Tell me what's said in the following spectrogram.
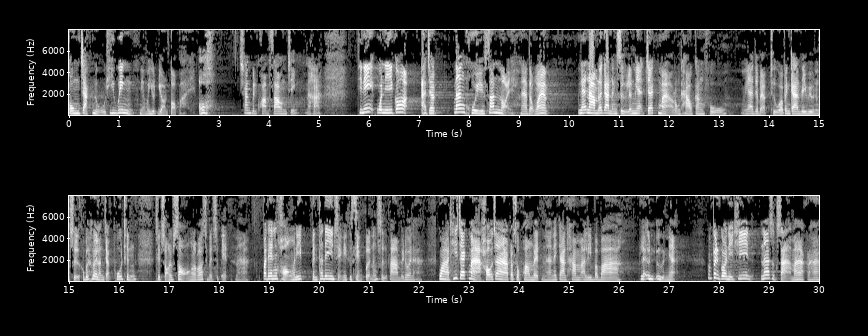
กงจักหนูที่วิ่งอย่างไม่หยุดหย่อนต่อไป โอ้ ช่างเป็นความเศร้าจริงๆนะคะ ทีนี้วันนี้ก็อาจจะนั่งคุยสั้นหน่อยนะแต่ว่าแนะนำแล้วกันหนังสือเรื่องนี้แจ็คหมารองเท้ากังฟูนี่อาจจะแบบถือว่าเป็นการรีวิวหนังสือเขาไปด้วยหลังจากพูดถึง 12 12 แล้วก็ 11 11 นะคะประเด็นของอันนี้เป็นถ้าได้ยินเสียงนี้คือเสียงเปิดหนังสือตามไปด้วยนะคะ กว่าที่แจ็คหมาเขาจะประสบความสำเร็จนะในการทำอาลีบาบาและอื่นๆ เนี่ย มันเป็นกรณีที่น่าศึกษามากนะคะ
